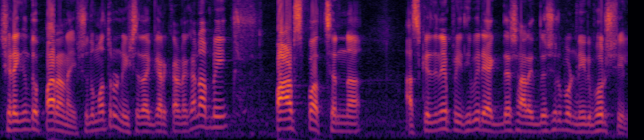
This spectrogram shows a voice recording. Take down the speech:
সেটা কিন্তু পারা নাই। শুধুমাত্র নিষেধাজ্ঞার কারণে। কারণ আপনি পার্টস পাচ্ছেন না। আজকের দিনে পৃথিবীর এক দেশ আরেক দেশের উপর নির্ভরশীল।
